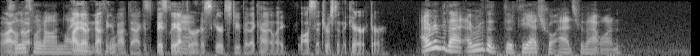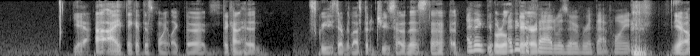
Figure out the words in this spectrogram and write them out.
I don't so know this went on like I know nothing about that because basically after. Ernest Scared Stupid, I kind of like lost interest in the character. I remember that. I remember the, the theatrical ads for that one. Yeah, I think at this point, like the they kind of had squeezed every last bit of juice out of this. The I think People really I think the fad was over at that point. yeah,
